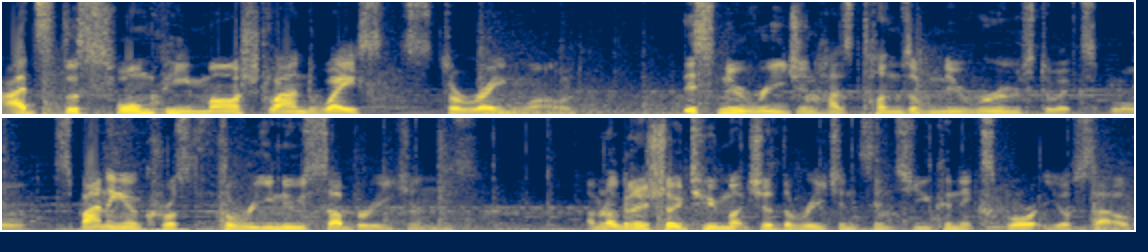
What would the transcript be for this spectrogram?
adds the swampy marshland wastes to Rainworld. This new region has tons of new rooms to explore, spanning across three new subregions. I'm not going to show too much of the region since you can explore it yourself.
